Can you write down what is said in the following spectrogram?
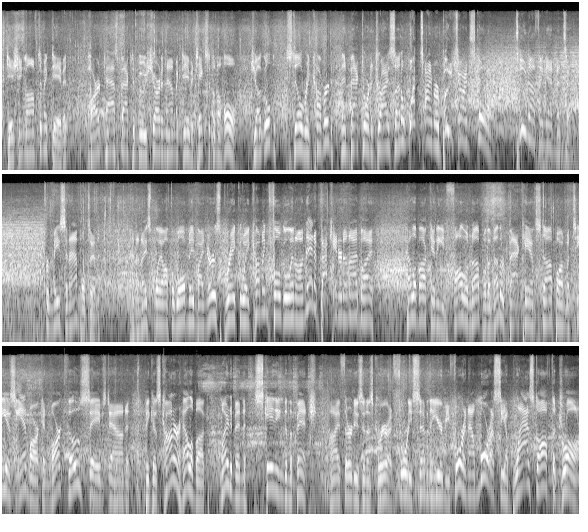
Dishing off to McDavid. Hard pass back to Bouchard, and now McDavid takes it to the hole. Juggled, still recovered, then backdoor to Draisaitl. One-timer, Bouchard score. 2-0 Edmonton. For Mason Appleton. And a nice play off the wall made by Nurse. Breakaway coming. Foegele in on net. A backhander denied by Hellebuyck, and he followed it up with another backhand stop on Mattias Janmark and marked those saves down because Connor Hellebuyck might have been skating to the bench. High 30s in his career at 47 the year before, and now Morrissey a blast off the draw.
